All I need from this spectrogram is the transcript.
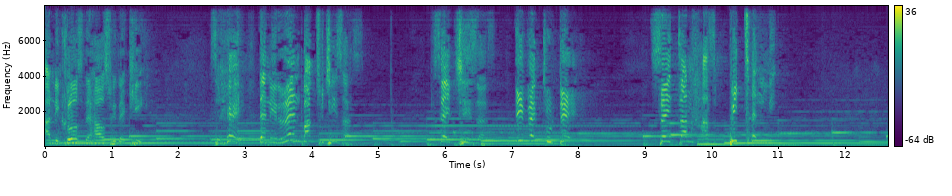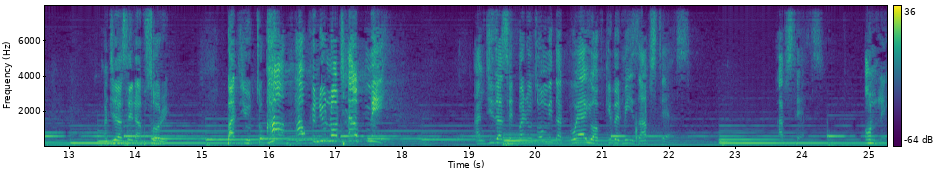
And he closed the house with a key. Hey, then he ran back to Jesus. Say, Jesus, even today, Satan has beaten me. And Jesus said, I'm sorry. But you how how can you not help me? And Jesus said, But you told me that where you have given me is upstairs. Upstairs. Only.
